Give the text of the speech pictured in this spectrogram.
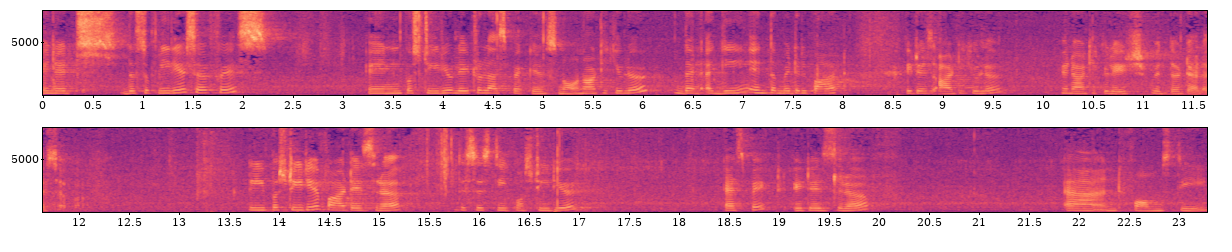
In its the superior surface in posterior lateral aspect is non-articular then again in the middle part it is articular and articulates with the talus above. The posterior part is rough. This is the posterior aspect. It is rough and forms the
